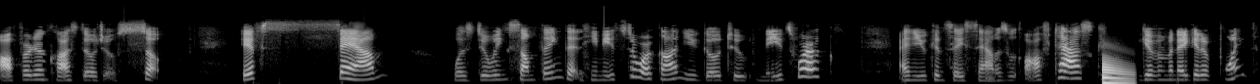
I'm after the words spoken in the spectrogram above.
offered in Class Dojo. So if Sam was doing something that he needs to work on, you go to needs work and you can say Sam is off task, give him a negative point,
